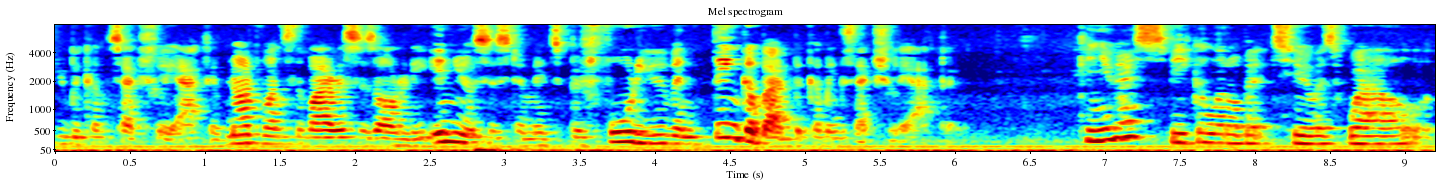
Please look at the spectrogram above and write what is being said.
you become sexually active, not once the virus is already in your system. It's before you even think about becoming sexually active. Can you guys speak a little bit too, as well?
